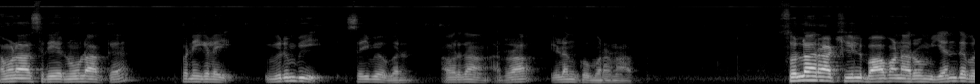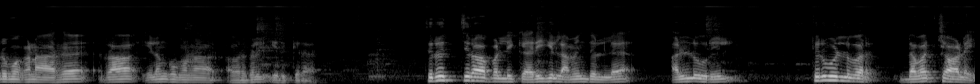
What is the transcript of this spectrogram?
தமிழாசிரியர் நூலாக்க பணிகளை விரும்பி செய்பவர் அவர்தான் ரா. இளங்குமரனார். சொல்லாராட்சியில் பாவனரும் எந்த பெருமகனாக ரா. இளங்குமரனார் அவர்கள் இருக்கிறார். திருச்சிராப்பள்ளிக்கு அருகில் அமைந்துள்ள அல்லூரில் திருவள்ளுவர் தவச்சாலை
